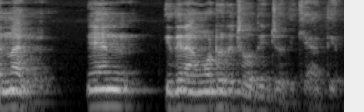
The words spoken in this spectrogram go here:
എന്നാൽ ഞാൻ ഇതിനങ്ങോട്ടൊരു ചോദ്യം ചോദിക്കുക ആദ്യം.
